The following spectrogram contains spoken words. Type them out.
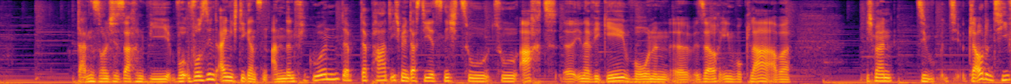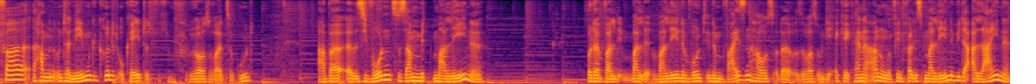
Dann solche Sachen wie, wo, wo sind eigentlich die ganzen anderen Figuren der, der Party? Ich meine, dass die jetzt nicht zu, zu acht äh, in der WG wohnen, äh, ist ja auch irgendwo klar, aber ich meine, sie, Cloud und Tifa haben ein Unternehmen gegründet, okay, das ist ja soweit so gut. Aber äh, sie wohnen zusammen mit Marlene. Oder Marlene wohnt in einem Waisenhaus oder sowas um die Ecke, keine Ahnung. Auf jeden Fall ist Marlene wieder alleine.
